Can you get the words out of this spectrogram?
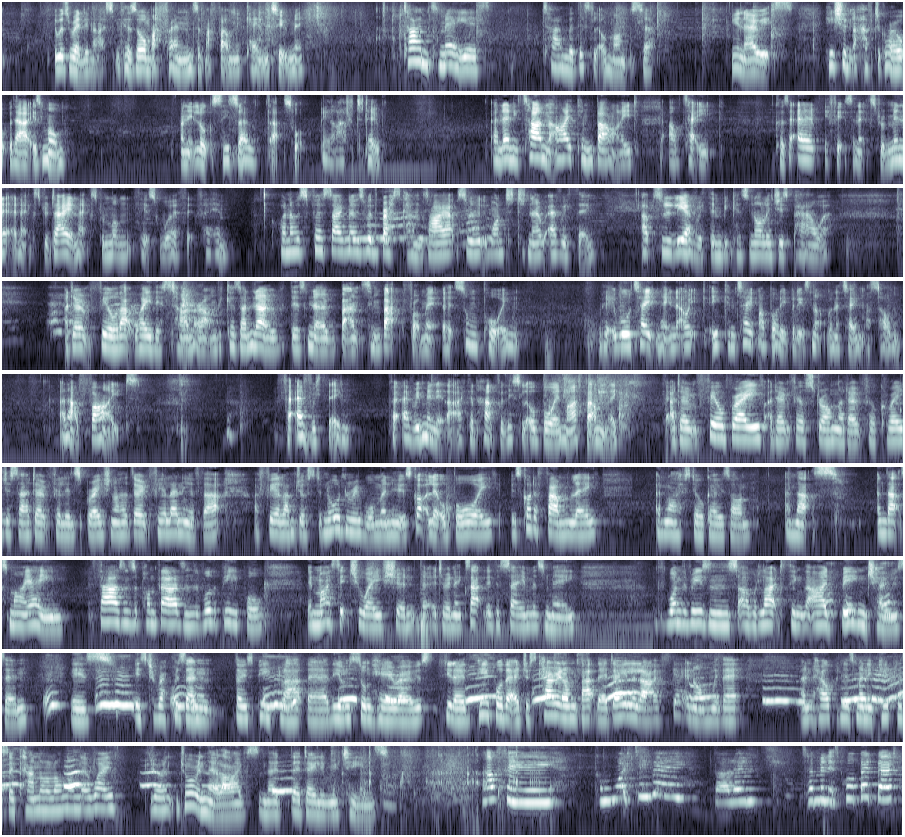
it was really nice because all my friends and my family came to me. Time to me is time with this little monster. You know, it's he shouldn't have to grow up without his mum. And it looks as though that's what he'll have to do. And any time that I can bide, I'll take. Because if it's an extra minute, an extra day, an extra month, it's worth it for him. When I was first diagnosed with breast cancer, I absolutely wanted to know everything. Absolutely everything because knowledge is power. I don't feel that way this time around because I know there's no bouncing back from it at some point. It will take me. Now, it, it can take my body, but it's not going to take my soul. And I'll fight for everything, for every minute that I can have with this little boy in my family. I don't feel brave, I don't feel strong, I don't feel courageous, I don't feel inspirational, I don't feel any of that. I feel I'm just an ordinary woman who's got a little boy, who's got a family, and life still goes on. And that's and that's my aim. Thousands upon thousands of other people in my situation that are doing exactly the same as me. One of the reasons I would like to think that I'd been chosen is is to represent those people out there, the unsung heroes, you know, the people that are just carrying on about their daily lives, getting on with it, and helping as many people as they can along on their way during, during their lives and their, their daily routines. Alfie, come and watch TV, darling. Ten minutes before bed, bed.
